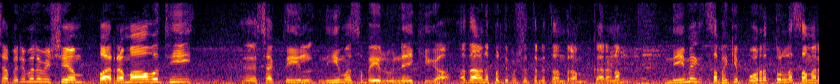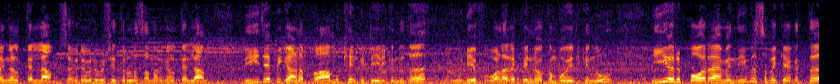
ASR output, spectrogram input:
ശബരിമല വിഷയം പരമാവധി ശക്തിയിൽ നിയമസഭയിൽ ഉന്നയിക്കുക. അതാണ് പ്രതിപക്ഷത്തിന്റെ തന്ത്രം. കാരണം നിയമസഭയ്ക്ക് പുറത്തുള്ള സമരങ്ങൾക്കെല്ലാം ശബരിമല വിഷയത്തിലുള്ള സമരങ്ങൾക്കെല്ലാം ബി ജെ പിക്കാണ് പ്രാമുഖ്യം കിട്ടിയിരിക്കുന്നത്. യു ഡി എഫ് വളരെ പിന്നോക്കം പോയിരിക്കുന്നു. ഈ ഒരു പോരായ്മ നിയമസഭയ്ക്കകത്ത്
